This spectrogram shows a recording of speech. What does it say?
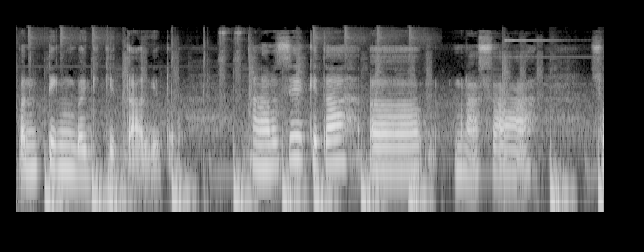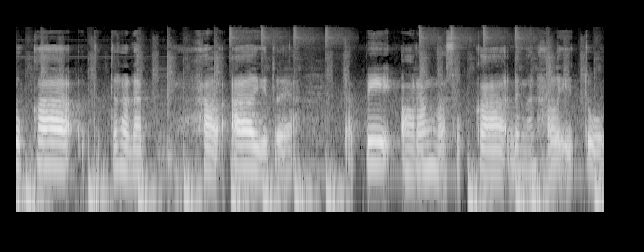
penting bagi kita gitu. Kenapa sih kita uh, merasa suka terhadap hal A gitu ya? Tapi orang nggak suka dengan hal itu.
